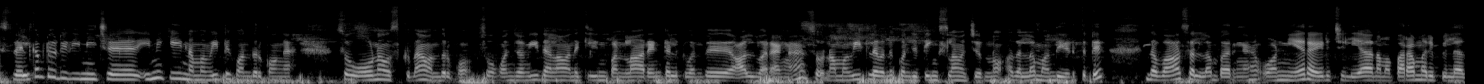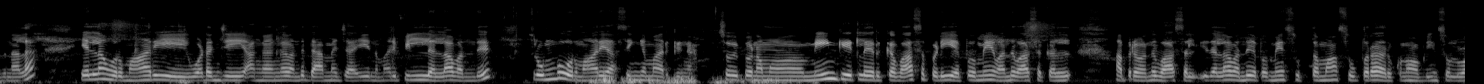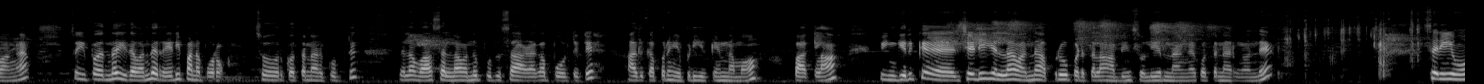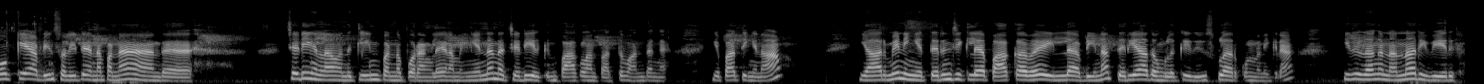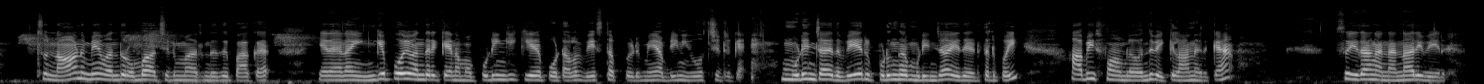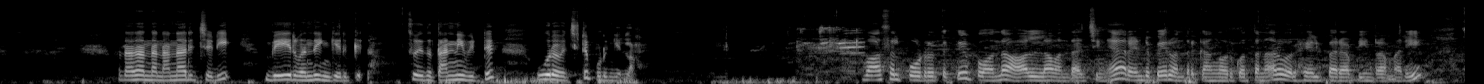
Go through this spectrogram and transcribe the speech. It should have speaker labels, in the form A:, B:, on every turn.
A: Guys welcome to DD nature இன்றைக்கி நம்ம வீட்டுக்கு வந்திருக்கோங்க. ஸோ ஓன் ஹவுஸ்க்கு தான் வந்திருக்கோம். ஸோ கொஞ்சம் வீடெல்லாம் வந்து க்ளீன் பண்ணலாம். ரெண்டலுக்கு வந்து ஆள் வராங்க. ஸோ நம்ம வீட்டில் வந்து கொஞ்சம் திங்ஸ்லாம் வச்சுருந்தோம். அதெல்லாம் வந்து எடுத்துகிட்டு இந்த வாசல்லாம் பாருங்கள் ஒன் இயர் ஆகிடுச்சு இல்லையா? நம்ம பராமரிப்பு இல்லாதனால எல்லாம் ஒரு மாதிரி உடஞ்சி அங்கங்கே வந்து டேமேஜ் ஆகி இந்த மாதிரி பில்லெல்லாம் வந்து ரொம்ப ஒரு மாதிரி அசிங்கமாக இருக்குங்க. ஸோ இப்போ நம்ம மெயின் கேட்டில் இருக்க வாசப்படி எப்போவுமே வந்து வாசக்கல் அப்புறம் வந்து வாசல் இதெல்லாம் வந்து எப்போவுமே சுத்தமாக சூப்பராக இருக்கணும் அப்படின்னு சொல்லுவாங்க. ஸோ இப்போ வந்து இதை வந்து ரெடி பண்ண போகிறோம் ஸோ ஒரு கொத்தனார் கூப்பிட்டு இதெல்லாம் வாசல்லாம் வந்து புதுசாக அழகாக போட்டுட்டு அதுக்கப்புறம் எப்படி இருக்குன்னு நம்ம பார்க்கலாம். இப்போ இங்கே இருக்க செடிகள்லாம் வந்து அப்ரூவ் படுத்தலாம் அப்படின்னு சொல்லியிருந்தாங்க கொத்தனாருங்க வந்து. சரி ஓகே அப்படின்னு சொல்லிட்டு என்ன பண்ணேன் அந்த செடிகள்லாம் வந்து க்ளீன் பண்ண போகிறாங்களே நம்ம இங்கே என்னென்ன செடி இருக்குதுன்னு பார்க்கலான்னு பார்த்து வந்தேங்க. இங்கே பார்த்தீங்கன்னா யாருமே நீங்கள் தெரிஞ்சிக்கல பார்க்கவே இல்லை அப்படின்னா தெரியாதவங்களுக்கு இது யூஸ்ஃபுல்லாக இருக்கும்னு நினைக்கிறேன். இதுதாங்க நன்னாரி வேர் ஸோ நானுமே வந்து ரொம்ப ஆச்சரியமாக இருந்தது பார்க்க. ஏன்னா இங்கே போய் வந்திருக்கேன். நம்ம பிடுங்கி கீழே போட்டாலும் வேஸ்ட்டாக போயிடுமே அப்படின்னு யோசிச்சுட்ருக்கேன் முடிஞ்சால் இது வேர் பிடுங்க முடிஞ்சால் இதை எடுத்துகிட்டு போய் ஆபீஸ் ஃபார்மில் வந்து வைக்கலான்னு இருக்கேன். ஸோ இதாங்க நன்னாரி வேர் அதாவது அந்த நன்னாரி செடி வேர் வந்து இங்கே இருக்குது ஸோ இதை தண்ணி விட்டு ஊற வச்சுட்டு பிடுங்கிடலாம். வாசல் போடுறதுக்கு இப்போ வந்து ஆள்லாம் வந்தாச்சுங்க. ரெண்டு பேர் வந்திருக்காங்க. ஒரு கொத்தனார் ஒரு ஹெல்ப்பர் அப்படின்ற மாதிரி.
